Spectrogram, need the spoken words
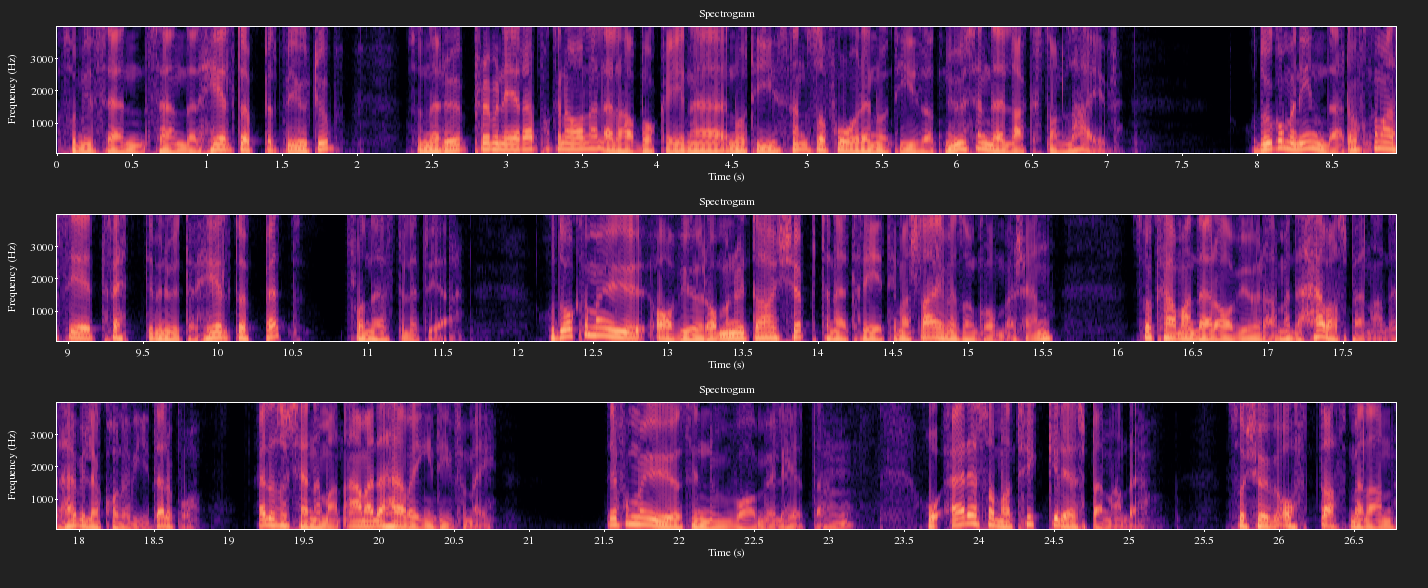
som vi sen sänder helt öppet på Youtube. Så när du prenumererar på kanalen eller har bockat in den här notisen så får du en notis att nu sänder LaxTon live. Och då går man in där, då kan man se 30 minuter helt öppet från det här stället vi är. Och då kan man ju avgöra, om man inte har köpt den här tre timmars liven som kommer sen, så kan man där avgöra, men det här var spännande, det här vill jag kolla vidare på. Eller så känner man, nej men det här var ingenting för mig. Det får man ju göra sin valmöjlighet där. Mm. Och är det så man tycker det är spännande, så kör vi oftast mellan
